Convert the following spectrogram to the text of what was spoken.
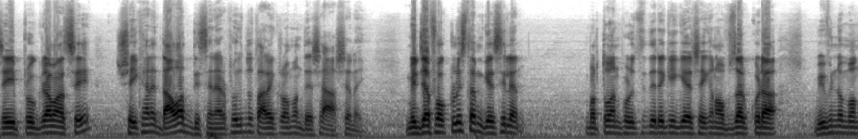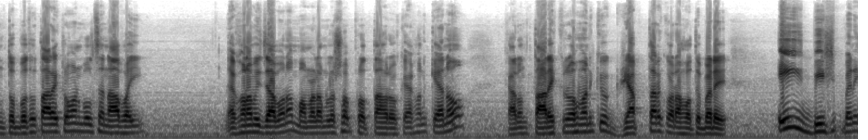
যেই প্রোগ্রাম আছে, সেইখানে দাওয়াত দিয়েছেন এরপর কিন্তু তারেক রহমান দেশে আসে নাই। মির্জা ফখরুল ইসলাম গেছিলেন। বর্তমান পরিস্থিতি রেখে গিয়ে সেখানে অবজার্ভ করা বিভিন্ন মন্তব্য। তো তারেক রহমান বলছে, না ভাই, এখন আমি যাব না। মামলা টামলা সব প্রত্যাহার হোক। এখন কেন? কারণ তারেক রহমানকেও গ্রেপ্তার করা হতে পারে। এই মানে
